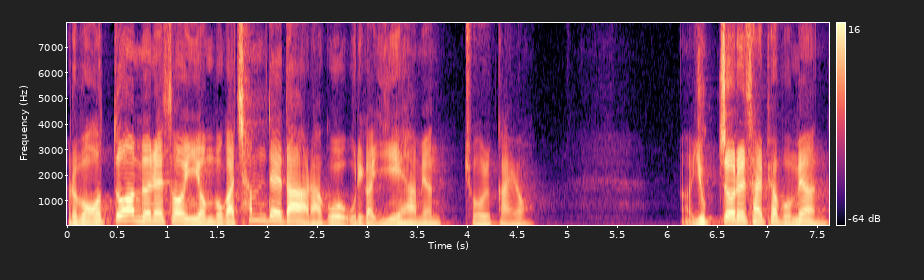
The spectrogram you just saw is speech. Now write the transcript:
여러분 어떠한 면에서 이 연보가 참되다 라고 우리가 이해하면 좋을까요? 6절을 살펴보면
